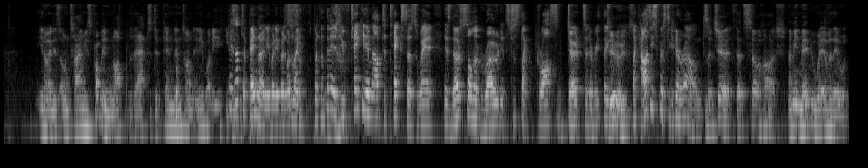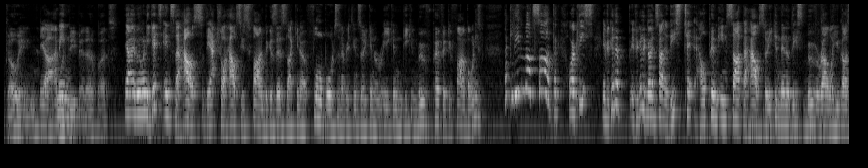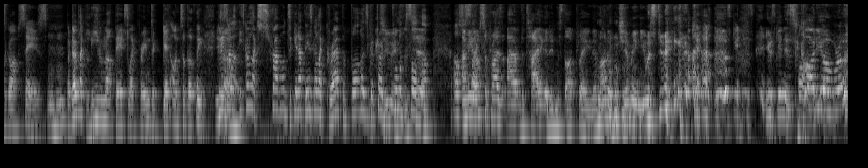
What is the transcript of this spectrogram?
You know, in his own time, he's probably not that dependent on anybody. He he's can- not dependent on anybody, but it's But, just like- but the thing is, you've taken him out to Texas where there's no solid road. It's just like grass, and dirt, and everything. Dude. like how's he supposed to get around? Legit, that's so harsh. I mean, maybe wherever they were going, Yeah, I mean- would be better. But Yeah, I mean, when he gets into the house, the actual house, he's fine because there's like you know floorboards and everything, so he can he can he can move perfectly fine. But when he's like, leave him outside, like, or at least if you're gonna if you're gonna go inside, at least t- help him inside the house so he can then at least move around while you guys go upstairs. Mm-hmm. But don't like leave him out there to like for him to get onto the thing. 'Cause He's Yeah. gonna he's gonna like struggle to get up there. He's gonna like grab the ball. He's gonna try and pull himself up. I I mean, like, I'm surprised Eye of the Tiger didn't start playing. The amount of gymming he was doing, yeah, he was getting his, he was getting his his cardio, bro.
